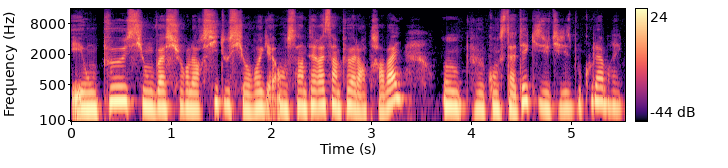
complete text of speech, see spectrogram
et, on peut, si on va sur leur site ou si on, s'intéresse un peu à leur travail, on peut constater qu'ils utilisent beaucoup la brique.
